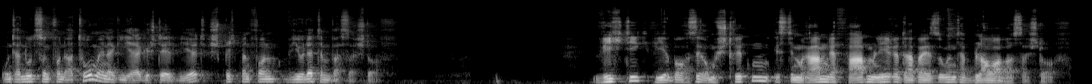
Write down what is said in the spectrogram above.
unter Nutzung von Atomenergie hergestellt wird, spricht man von violettem Wasserstoff. Wichtig, wie aber auch sehr umstritten, ist im Rahmen der Farbenlehre dabei sogenannter blauer Wasserstoff.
